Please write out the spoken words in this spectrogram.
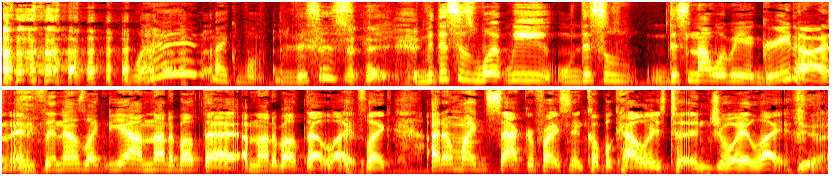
what? Like wh- this is, but this is what we this is this is not what we agreed on. And then I was like, yeah, I'm not about that. I'm not about that life. Like I don't mind sacrificing a couple calories to enjoy life. Yeah.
